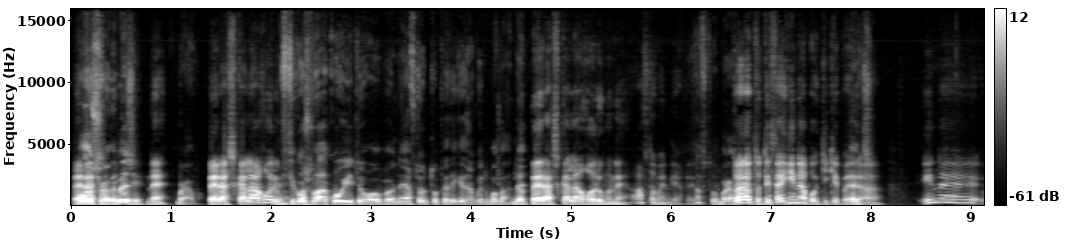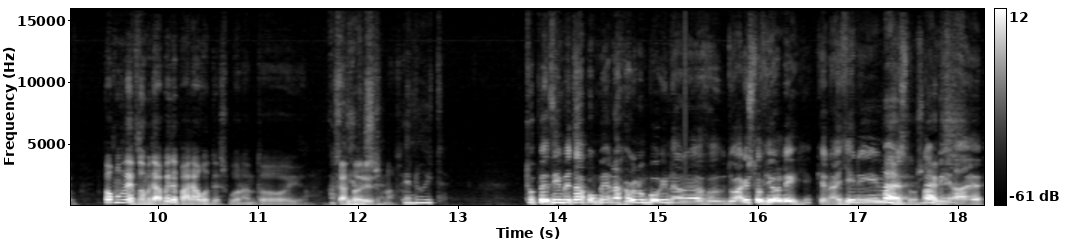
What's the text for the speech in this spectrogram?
Ποδόσφαιρο δεν παίζει; Ναι. Μπράβο. Πέρασε καλά, αγόρι μου. Ευτυχώς που ακούει το εαυτό του το παιδί και δεν ακούει τον μπαμπά. Ναι. Πέρασε καλά, αγόρι μου, ναι. Αυτό με ενδιαφέρει. Αυτό, μπράβο. Τώρα το τι θα γίνει από εκεί και πέρα Έτσι. είναι. Υπάρχουν 75 παράγοντες που μπορούν να το καθορίσουν αυτό. Εννοείται. Το παιδί μετά από ένα χρόνο μπορεί να του αρέσει το βιολί και να γίνει Ναι, μαέστρος. εντάξει. Α, ε,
